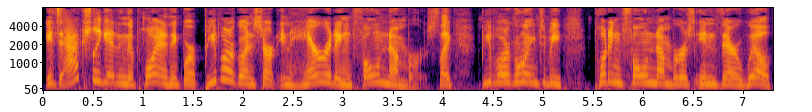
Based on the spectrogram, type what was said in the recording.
it's actually getting the point, I think, where people are going to start inheriting phone numbers. Like people are going to be putting phone numbers in their will.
